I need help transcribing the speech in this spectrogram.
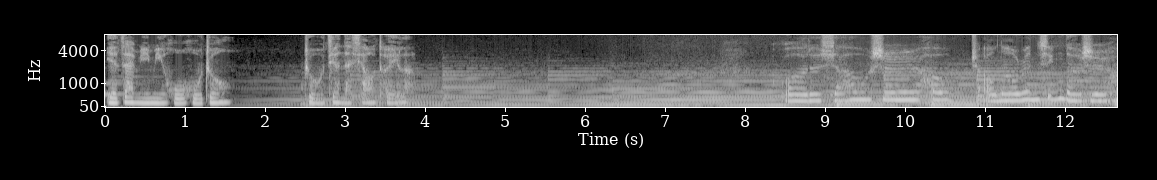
也在迷迷糊糊中，逐渐的消退了。我的小时候，吵闹任性的时候，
